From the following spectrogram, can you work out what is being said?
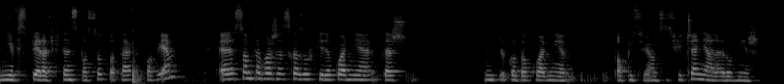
nie wspierać w ten sposób, o tak powiem. E, Są to ważne wskazówki, dokładnie też, nie tylko dokładnie opisujące ćwiczenia, ale również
